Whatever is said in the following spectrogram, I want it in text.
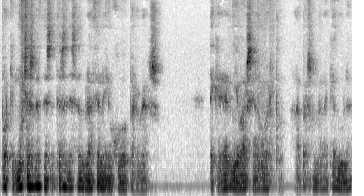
Porque muchas veces detrás de esa adulación hay un juego perverso de querer llevarse al huerto a la persona a la que adulas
